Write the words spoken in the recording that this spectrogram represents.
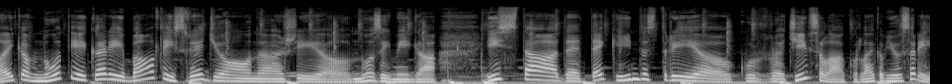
laikam notiek arī Baltijas reģionā reģiona šī nozīmīgā izstāde, teka industrija, kur Čīpselā, kur laikam jūs arī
